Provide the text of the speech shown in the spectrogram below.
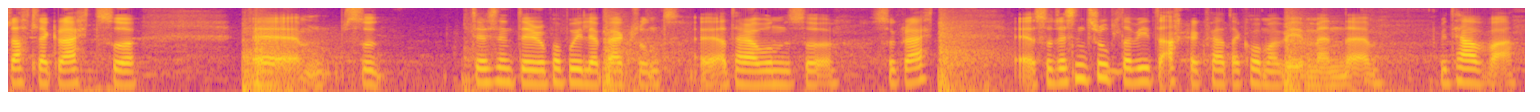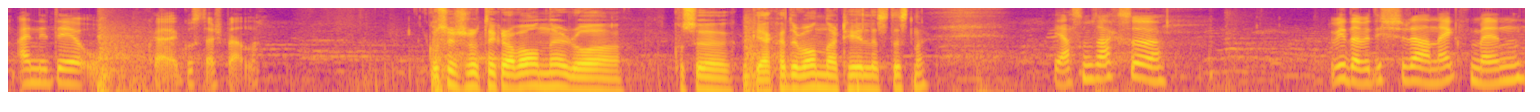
rättligt grejt så ehm så det är inte Europa på Ilja background att det har vunnit så så grejt. Eh så det är inte troligt att vita akkurat kvar att komma vi men vi tar en idé om hur Gustav spelar. Hvordan er det tykker av vanner, og hvordan gikk du vanner til stedene? Ja, som sagt, så vidar vi ikke det jeg, men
